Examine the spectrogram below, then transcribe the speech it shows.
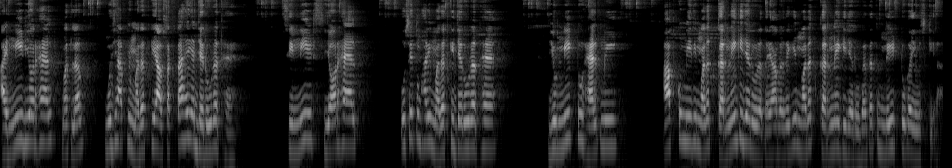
आई नीड योर हेल्प मतलब मुझे आपकी मदद की आवश्यकता है या ज़रूरत है? सी नीड्स योर हेल्प उसे तुम्हारी मदद की ज़रूरत है। You need to help me आपको मेरी मदद करने की ज़रूरत है। यहाँ पर देखिए, मदद करने की ज़रूरत है तो नीड टू का यूज़ किया।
